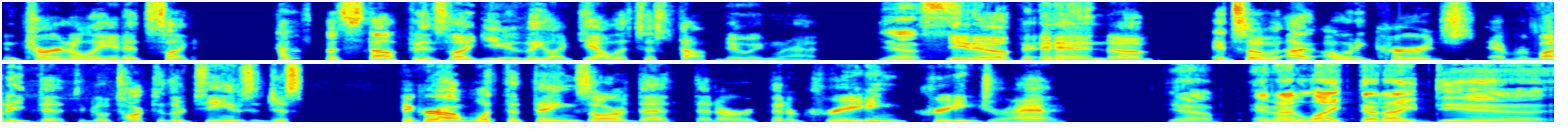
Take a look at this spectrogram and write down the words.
internally. And it's like, half the stuff is like usually like, yeah, let's just stop doing that, yes. you know? And, um, and so I, I would encourage everybody to, to go talk to their teams and just figure out what the things are that, that are, that are creating, creating drag. Yeah. And I like that idea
